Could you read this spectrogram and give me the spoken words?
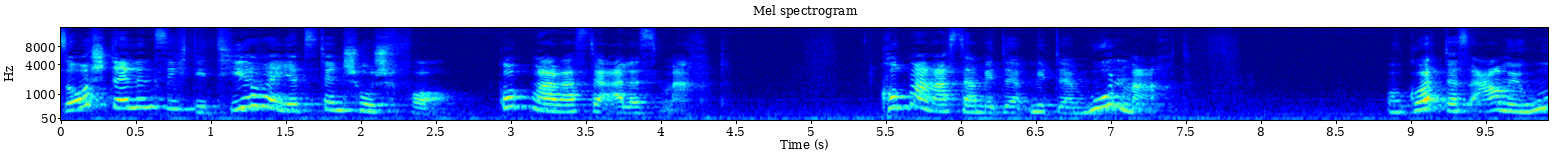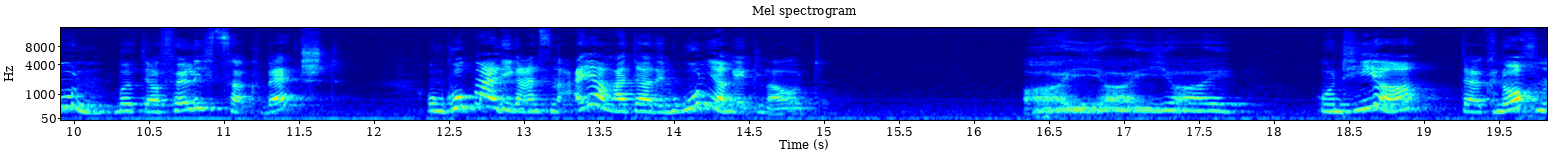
So stellen sich die Tiere jetzt den Schusch vor. Guck mal, was der alles macht. Guck mal, was der mit, der mit dem Huhn macht. Oh Gott, das arme Huhn wird ja völlig zerquetscht. Und guck mal, die ganzen Eier hat er dem Huhn ja geklaut. Oi, oi, oi. Und hier, der Knochen,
